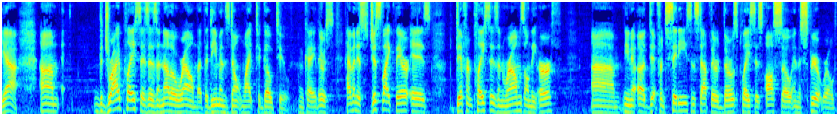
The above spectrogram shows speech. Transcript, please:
yeah. Um, the dry places is another realm that the demons don't like to go to. Okay, there's heaven is just like there is different places and realms on the earth. Um, you know, uh, different cities and stuff. There are those places also in the spirit world.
